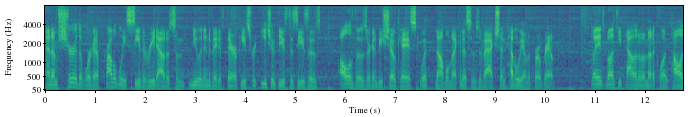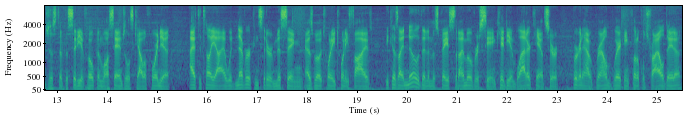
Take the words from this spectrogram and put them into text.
And I'm sure that we're going to probably see the readout of some new and innovative therapies for each of these diseases all of those are going to be showcased with novel mechanisms of action heavily on the program. My name is Monty Pallin. I'm a medical oncologist at the City of Hope in Los Angeles, California. I have to tell you, I would never consider missing ESMO 2025 because I know that in the space that I'm overseeing, kidney and bladder cancer, we're going to have groundbreaking clinical trial data.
